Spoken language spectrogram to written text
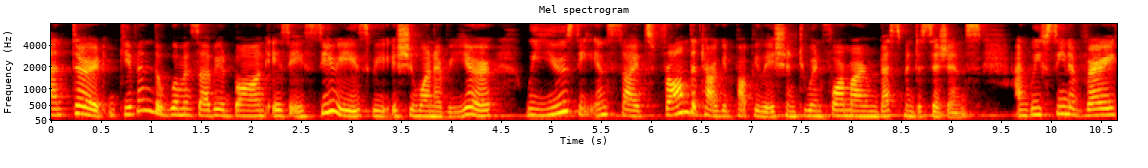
And third, given the Women's Livelihood Bond is a series, we issue one every year, we use the insights from the target population to inform our investment decisions. And we've seen a very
